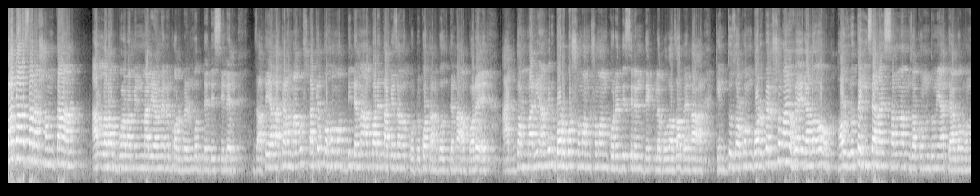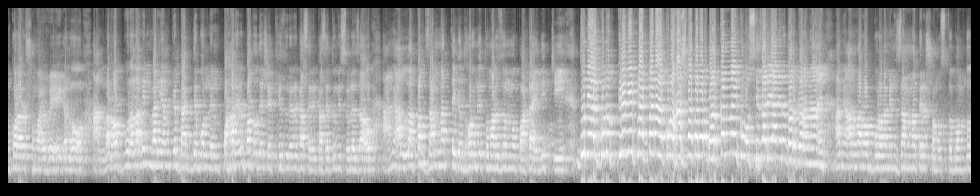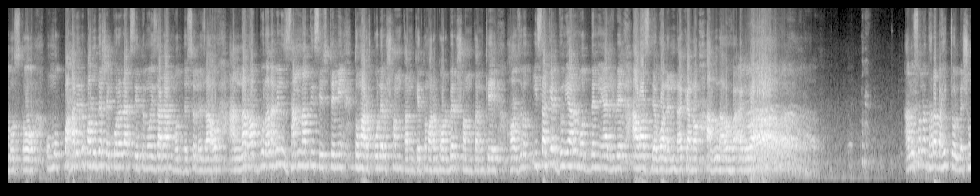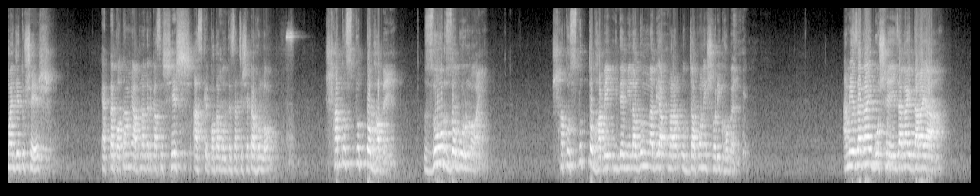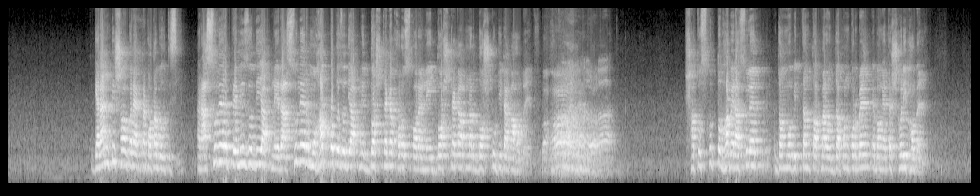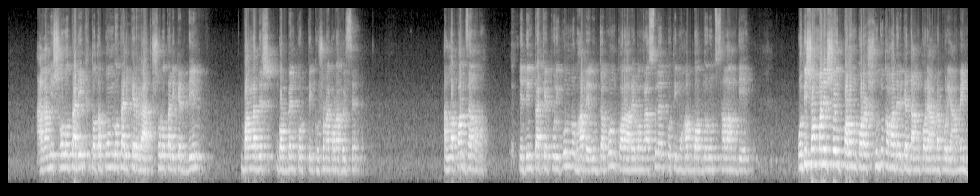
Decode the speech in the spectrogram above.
বাবা ছাড়া সন্তান আল্লাহ রাব্বুল আলামিন মারিয়ামের গর্ভের মধ্যে দিছিলেন, যাতে এলাকার মানুষ তাকে তহমত দিতে না পারে, তাকে যেন কটু কথা বলতে না পারে। একদম মারিয়ামের গর্ব সমান সমান করে দিছিলেন, দেখলে বোঝা যাবে না। কিন্তু যখন গর্বের সময় হয়ে গেল হজরতে ঈসা আলাইহিস সালাম যখন দুনিয়াতে আগমন করার সময় হয়ে গেল, আল্লাহ রব্বুল আলামিন মারিয়ামকে ডাক দিয়ে বললেন, পাহাড়ের পাদদেশে খেজুরের গাছের কাছে তুমি চলে যাও। আমি আল্লাহ পাক জান্নাত থেকে ধরনে তোমার জন্য পাঠায় দিচ্ছি। দুনিয়ার কোনো ক্লিনিক লাগবে না, কোনো হাসপাতালের দরকার নাই, কোনো সিজারিয়ানের দরকার নাই। আমি আল্লাহ রব্বুল আলামিন জান্নাতের সমস্ত বন্দোবস্ত অমুক পাহাড়ের পাদদেশে করে রাখছি, তুমি ওই জায়গার মধ্যে চলে যাও। আল্লাহ রব্বুল আলামিন জান্নাতি সিস্টেমে তোমার কোলের সন্তানকে, তোমার গর্বের সন্তানকে, হযরত ঈসাকে দুনিয়ার মধ্যে নিয়ে আসবে। আওয়াজ দিয়ে বলেন না কেন? আল্লাহু আকবার। আলোচনা ধারাবাহিক চলবে, সময় যেহেতু শেষ একটা কথা আমি আপনাদের কাছে শেষ আজকের কথা বলতে চাচ্ছি, সেটা হলো, স্বতঃস্ফূর্তভাবে, জোর জবুর নয়, স্বতঃস্ফূর্তভাবে ঈদে মিলাদুন্নবী আপনারা উদযাপনে শরিক হবেন। আমি এ জায়গায় বসে এই জায়গায় দাঁড়ায়া গ্যারান্টি সহকারে একটা কথা বলতেছি। রাসুলের প্রেমী যদি আপনি, রাসুলের মহাব্বতে যদি আপনি দশ টাকা খরচ করেন, এই দশ টাকা আপনার দশ কোটি টাকা হবে। স্বতঃস্ফূর্ত ভাবে রাসুলের জন্ম বৃত্তান্ত আপনারা উদযাপন করবেন এবং এতে শরিক হবেন। আগামী ষোলো তারিখ তথা পনেরো তারিখের রাত, ষোলো তারিখের দিন বাংলাদেশ গভর্নমেন্ট কর্তৃক ঘোষণা করা হয়েছে। আল্লাহ পাক জানো এই দিনটাকে পরিপূর্ণভাবে উদযাপন করার এবং রাসুলের প্রতি মোহাব্বত, দরুদ, সালাম দিয়ে অতি সম্মানের সহিত পালন করার সুযোগ আমাদেরকে দান করে আমরা পড়ি আমিন।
